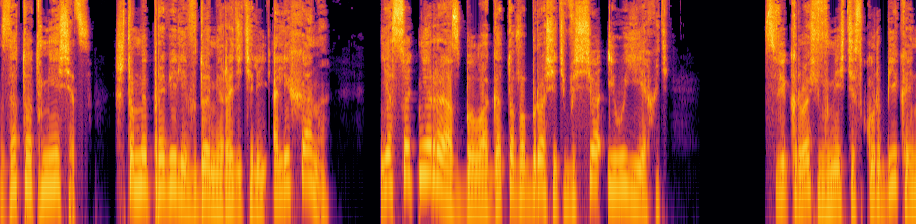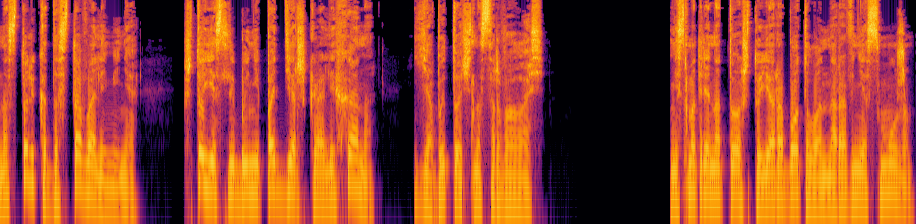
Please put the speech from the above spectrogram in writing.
За тот месяц, что мы провели в доме родителей Алихана, я сотни раз была готова бросить все и уехать. Свекровь вместе с Курбикой настолько доставали меня, что если бы не поддержка Алихана, я бы точно сорвалась. Несмотря на то, что я работала наравне с мужем,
